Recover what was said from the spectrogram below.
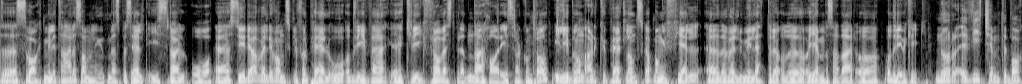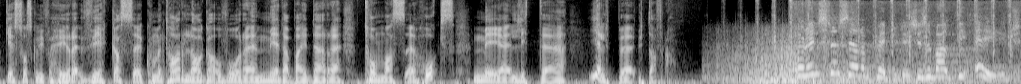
eh, svakt militære sammenlignet med spesielt Israel Israel og eh, Syria. Veldig vanskelig for PLO å drive eh, krig fra Vestbredden. Der har Israel kontroll. I Libanon er det kupert landskap, mange fjell. Eh, det er veldig mye lettere å, å gjemme seg der og, og, drive krig. Når vi kommer tilbake, så skal vi få høre ukas kommentar laga av vår medarbeider Thomas Hawks, med litt hjelp utafra. For instance, there are prejudices about the age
